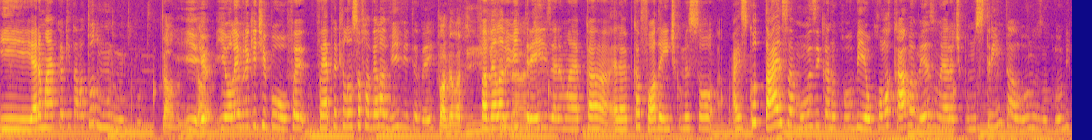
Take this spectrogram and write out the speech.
E era uma época que tava todo mundo muito puto. Tava. E, tava. eu, e eu lembro que, tipo, foi, foi a época que lançou Favela Vive também. Favela Vive. Favela Vive verdade. 3 era uma época, era uma época foda, a gente começou a escutar essa música no clube, eu colocava mesmo, era tipo uns 30 alunos no clube.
